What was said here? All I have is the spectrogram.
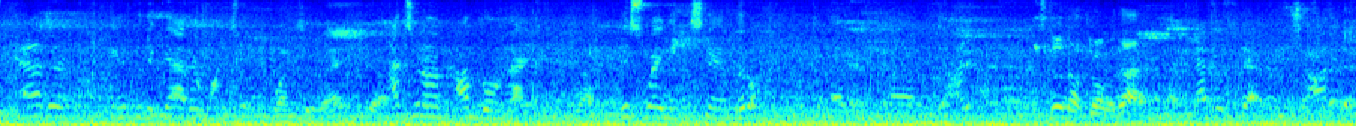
the gather after the gather one two. one two, right? Yeah. That's what I'm, I'm going back to. This way we can stand little. There's still nothing wrong with that. That's a step. Shot it.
